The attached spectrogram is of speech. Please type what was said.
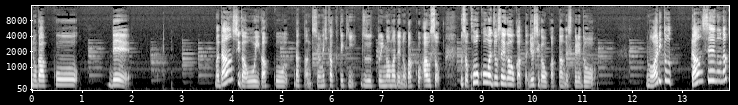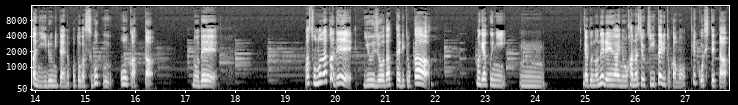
の学校で、まあ、男子が多い学校だったんですよね、比較的。ずっと今までの学校。あ、嘘。嘘。高校は女性が多かった。女子が多かったんですけれど、でも割と男性の中にいるみたいなことがすごく多かったので、まあその中で友情だったりとか、まあ逆に、うん、逆のね、恋愛のお話を聞いたりとかも結構してた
